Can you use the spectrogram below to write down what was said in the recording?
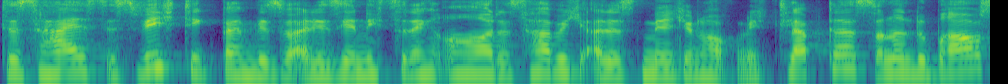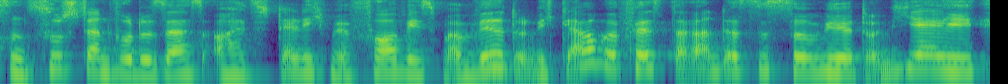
Das heißt, es ist wichtig beim Visualisieren nicht zu denken, oh, das habe ich alles nicht und hoffentlich klappt das, sondern du brauchst einen Zustand, wo du sagst, oh, jetzt stelle ich mir vor, wie es mal wird. Und ich glaube fest daran, dass es so wird. Und yay,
